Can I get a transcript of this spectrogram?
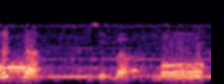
سيدنا سيدنا الله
